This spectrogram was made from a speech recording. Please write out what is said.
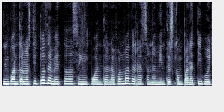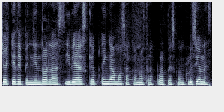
En cuanto a los tipos de métodos, en cuanto a la forma de razonamiento es comparativo, ya que dependiendo de las ideas que obtengamos saca nuestras propias conclusiones.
